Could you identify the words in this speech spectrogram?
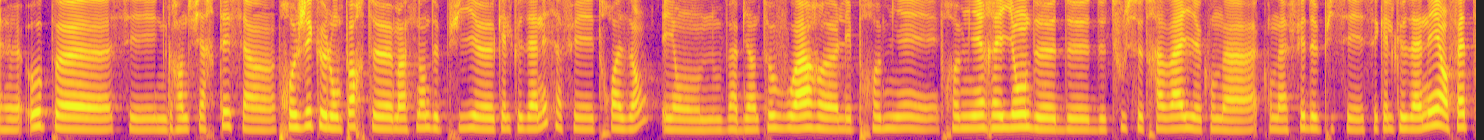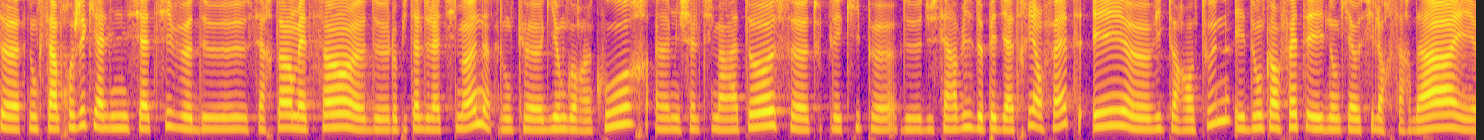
Euh, Hope, euh, c'est une grande fierté. C'est un projet que l'on porte euh, maintenant depuis quelques années. Ça fait trois ans et on va bientôt voir les premiers, premiers rayons de, de, tout ce travail qu'on a, qu'on a fait depuis ces, ces quelques années. En fait, donc c'est un projet qui est à l'initiative de certains médecins de l'hôpital de la Timone, donc Guillaume Gorincourt, Michel Timaratos, toute l'équipe du service de pédiatrie en fait, et Victor Antoun. Et donc en fait, il y a aussi Laure Sarda et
